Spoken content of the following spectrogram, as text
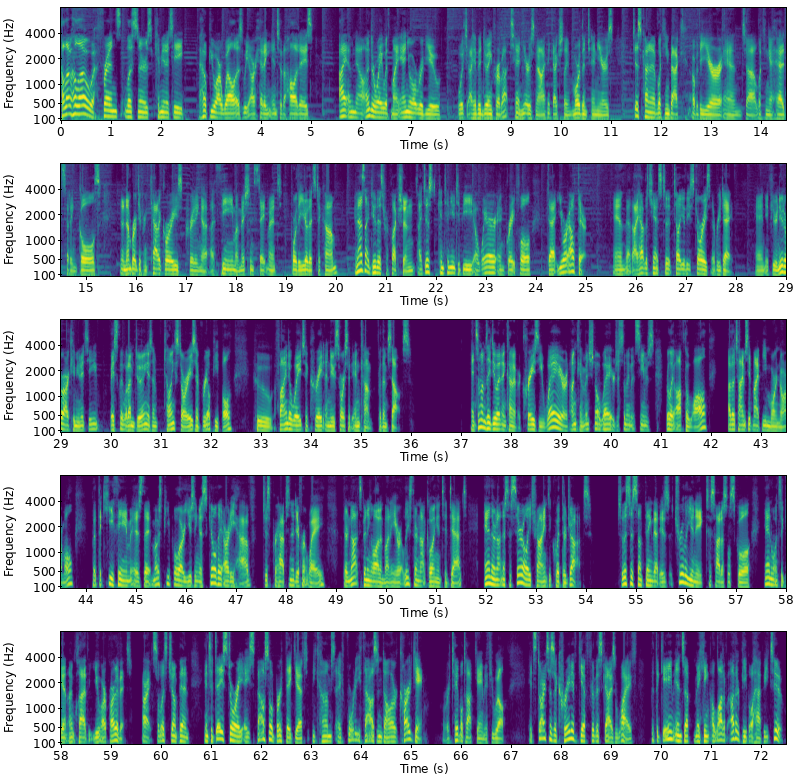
Hello, hello, friends, listeners, community. I hope you are well as we are heading into the holidays. I am now underway with my annual review, which I have been doing for about 10 years now. I think actually more than 10 years. Just kind of looking back over the year and uh, looking ahead, setting goals in a number of different categories, creating a, a theme, a mission statement for the year that's to come. And as I do this reflection, I just continue to be aware and grateful that you are out there and that I have the chance to tell you these stories every day. And if you're new to our community, basically what I'm doing is I'm telling stories of real people who find a way to create a new source of income for themselves. And sometimes they do it in kind of a crazy way or an unconventional way or just something that seems really off the wall. Other times it might be more normal. But the key theme is that most people are using a skill they already have, just perhaps in a different way. They're not spending a lot of money, or at least they're not going into debt, and they're not necessarily trying to quit their jobs. So this is something that is truly unique to Side Hustle School. And once again, I'm glad that you are part of it. All right, so let's jump in. In today's story, a spousal birthday gift becomes a $40,000 card game, or a tabletop game, if you will. It starts as a creative gift for this guy's wife, but the game ends up making a lot of other people happy too.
